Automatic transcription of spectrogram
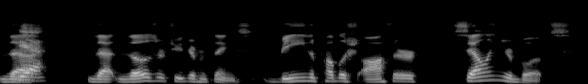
That yeah. that those are two different things. Being a published author, selling your books,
